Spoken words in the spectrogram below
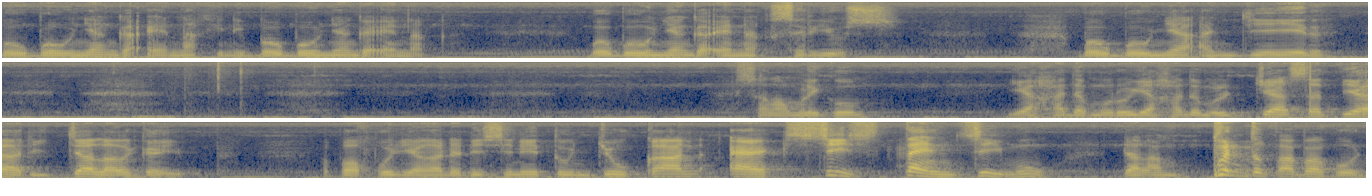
Bau-baunya nggak enak ini Bau-baunya nggak enak Bau-baunya nggak enak serius Bau-baunya anjir Assalamualaikum Ya hadamuru ya hadamul jasad ya rijalal gaib Apa pun yang ada di sini tunjukkan eksistensimu dalam bentuk apa pun,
